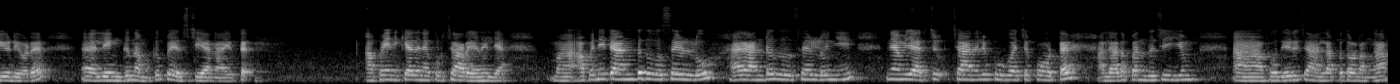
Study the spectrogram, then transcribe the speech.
വീഡിയോയുടെ ലിങ്ക് നമുക്ക് പേസ്റ്റ് ചെയ്യാനായിട്ട്. അപ്പോൾ എനിക്കതിനെക്കുറിച്ച് അറിയണില്ല. അപ്പം ഇനി രണ്ട് ദിവസമേ ഉള്ളൂ. ആ രണ്ട് ദിവസമേ ഉള്ളൂ. ഇനി ഞാൻ വിചാരിച്ചു ചാനൽ പൂവച്ച പോട്ടെ. അല്ലാതെ ഇപ്പം എന്ത് ചെയ്യും? പുതിയൊരു ചാനൽ അപ്പോൾ തുടങ്ങാം.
